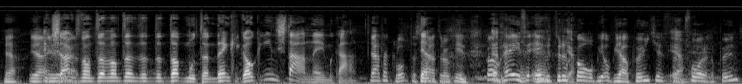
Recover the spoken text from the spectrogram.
ja, ja exact. Want, eh, want dat, dat, dat moet er denk ik ook in staan, neem ik aan. Ja, dat klopt. Dat Ja. staat er ook in. Ik wil nog even, even terugkomen op, je- op jouw puntje, het vorige punt.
